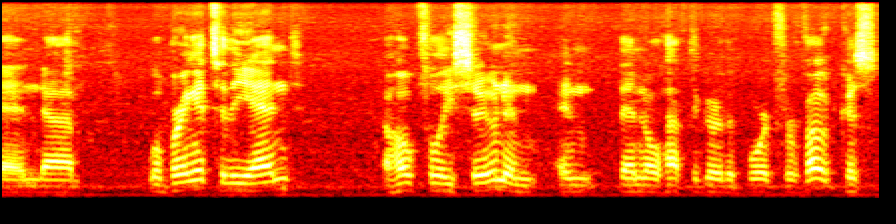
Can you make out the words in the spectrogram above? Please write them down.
and uh, we'll bring it to the end, uh, hopefully soon, and and then it'll have to go to the board for vote because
